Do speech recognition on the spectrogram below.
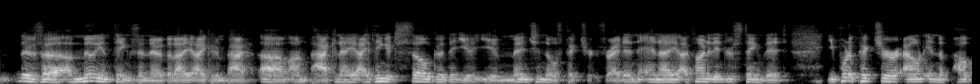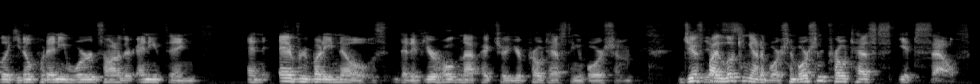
there's a, a, million things in there that I, I could unpack, um, unpack. and I, I, think it's so good that you, you mention those pictures, right? And and I, I, find it interesting that you put a picture out in the public, you don't put any words on it or anything, and everybody knows that if you're holding that picture, you're protesting abortion just yes. by looking at abortion. Abortion protests itself.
